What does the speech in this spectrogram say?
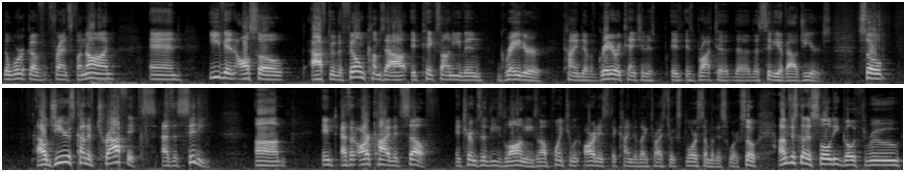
the work of Frantz Fanon, and even also after the film comes out, it takes on even greater kind of greater attention is, is, is brought to the, the city of Algiers. So Algiers kind of traffics as a city, um, in, as an archive itself in terms of these longings. And I'll point to an artist that kind of like tries to explore some of this work. So I'm just going to slowly go through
